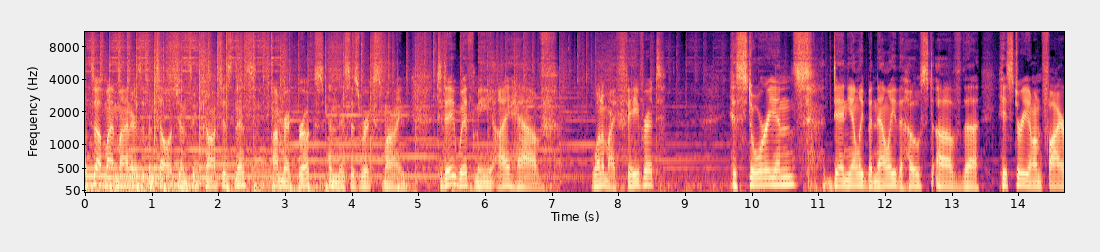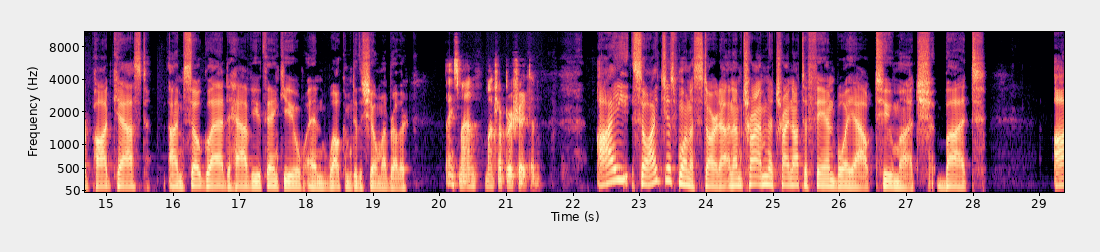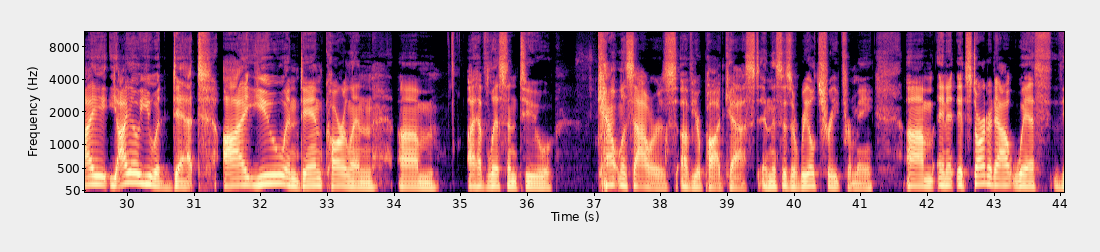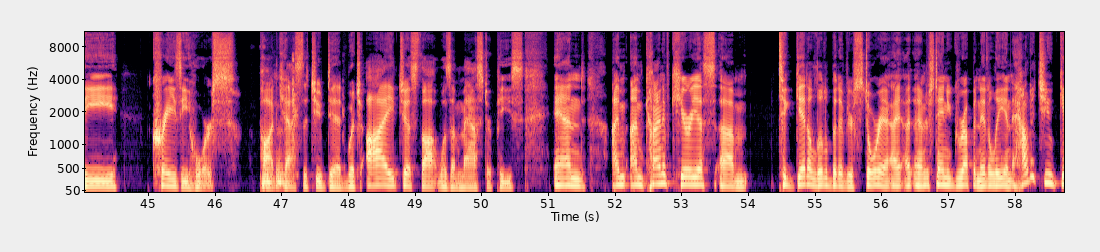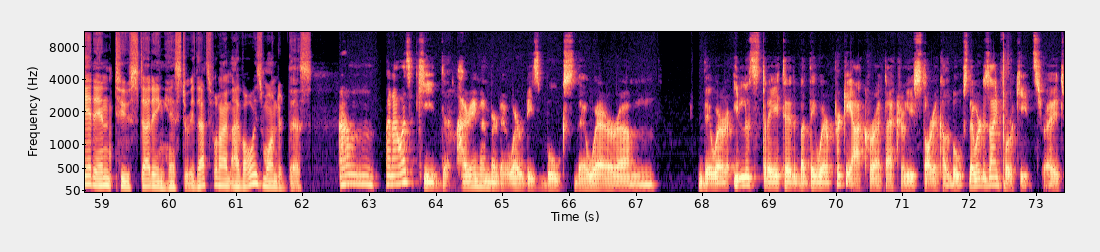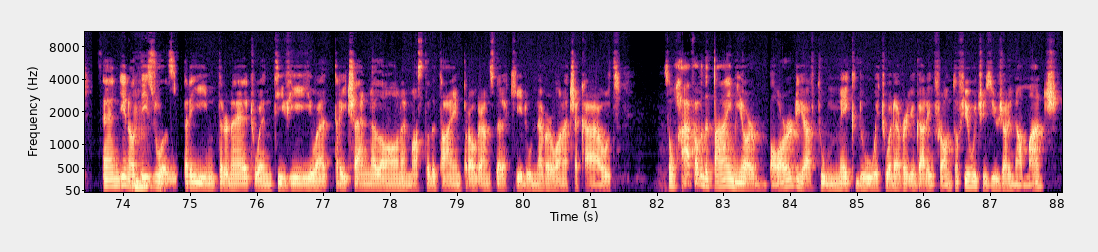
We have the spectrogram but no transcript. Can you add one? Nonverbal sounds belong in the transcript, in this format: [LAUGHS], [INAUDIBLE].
What's up, my miners of intelligence and consciousness? I'm Rick Brooks, and this is Rick's Mind. Today, with me, I have one of my favorite historians, Daniele Bolelli, the host of the History on Fire podcast. I'm so glad to have you. Thank you, and welcome to the show, my brother. Thanks, man. Much appreciated. I so I just want to start out, and I'm trying. I'm going to try not to fanboy out too much, but I I owe you a debt. I you and Dan Carlin. Um, I have listened to countless hours of your podcast, and this is a real treat for me. Um, and it, it started out with the Crazy Horse mm-hmm. podcast mm-hmm. that you did, which I just thought was a masterpiece. And I'm I'm kind of curious um, to get a little bit of your story. I, I, understand you grew up in Italy, and how did you get into studying history? That's what I'm. I've always wondered this. Um, when I was a kid, I remember there were these books. There were um, they were illustrated, but they were pretty accurate, actually, historical books. They were designed for kids, right? And you know, mm-hmm. this was pre-internet when TV you had three channel on, and most of the time programs that a kid would never want to check out. So half of the time you're bored, you have to make do with whatever you got in front of you, which is usually not much.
